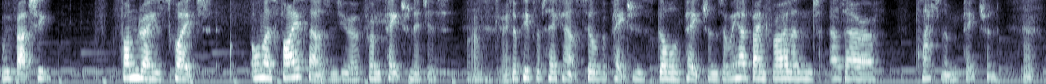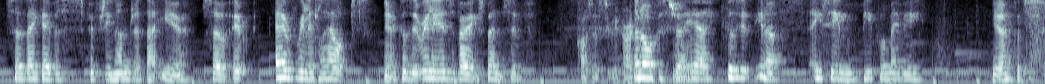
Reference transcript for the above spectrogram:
we've actually fundraised quite almost 5,000 euro from patronages. Wow, okay. So people have taken out silver patrons, gold patrons, and we had Bank of Ireland as our platinum patron. Yeah. So they gave us fifteen hundred that year. So it, every little helps Yeah. because it really is a very expensive process to be part an of. An orchestra. Yeah, because you know it's eighteen people maybe. Yeah, that's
